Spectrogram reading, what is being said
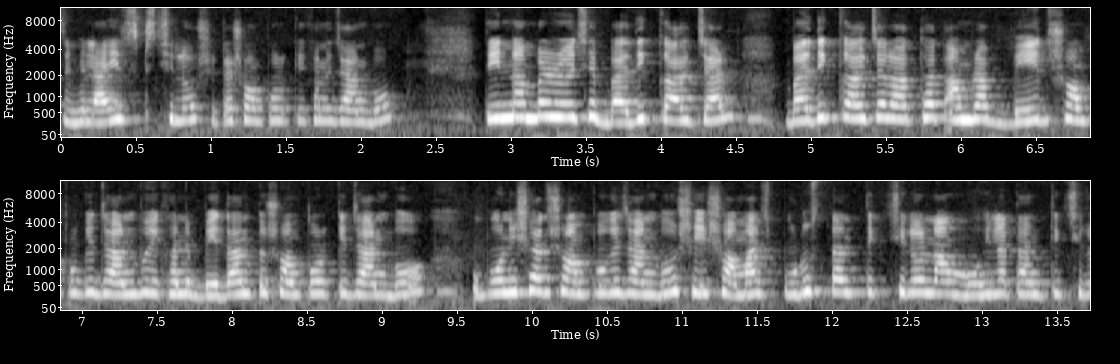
সিভিলাইজড ছিল সেটা সম্পর্কে এখানে জানব। তিন নম্বরে রয়েছে বৈদিক কালচার বৈদিক কালচার অর্থাৎ আমরা বেদ সম্পর্কে জানব, এখানে বেদান্ত সম্পর্কে জানব, উপনিষদ সম্পর্কে জানব, সেই সমাজ পুরুষতান্ত্রিক ছিল না, মহিলাতান্ত্রিক ছিল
